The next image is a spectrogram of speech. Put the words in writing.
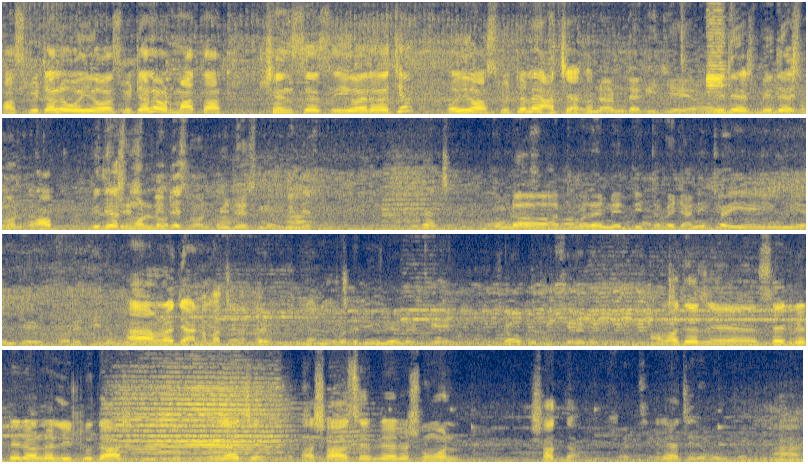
হসপিটালে ওই হসপিটালে ওর মাথা সেন্সেস ই হয়ে রয়েছে ওই হসপিটালে আছে এখন। বিদেশ বিদেশ মন্ডল। বিদেশ মন্ডল। বিদেশ মন্ডল হ্যাঁ। ঠিক আছে? তোমরা তোমাদের নেতৃত্বকে জানিয়েছো এই ইউনিয়ন যে করে তৃণমূল? হ্যাঁ আমরা জানি। তোমাদের ইউনিয়নের কে? সভাপতি সেক্রেটারি আমাদের সেক্রেটারি হলো লিটু দাস ঠিক আছে? আর সহ সেক্রেটারি সুমন সর্দার আচ্ছা ঠিক আছে। হ্যাঁ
